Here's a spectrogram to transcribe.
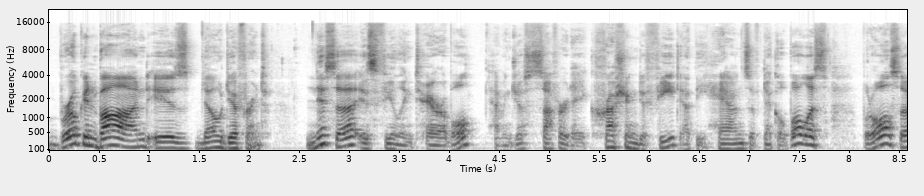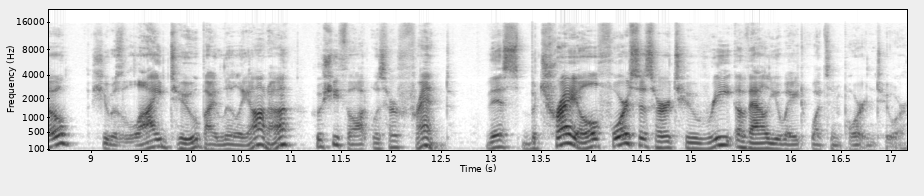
Broken Bond is no different. Nissa is feeling terrible, having just suffered a crushing defeat at the hands of Nicol Bolas, but also she was lied to by Liliana, who she thought was her friend. This betrayal forces her to re-evaluate what's important to her,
